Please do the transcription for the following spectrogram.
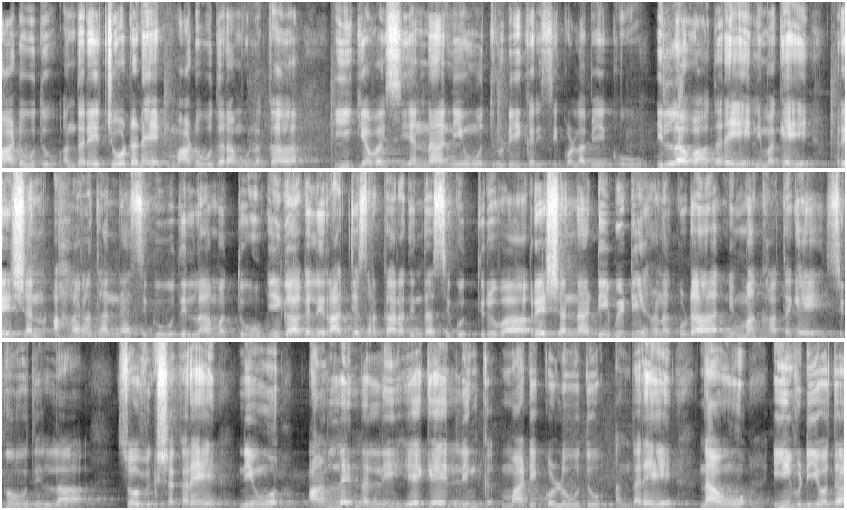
ಮಾಡುವುದು, ಅಂದರೆ ಜೋಡಣೆ ಮಾಡುವುದರ ಮೂಲಕ ಈ ಕೆವೈಸಿಯನ್ನ ನೀವು ದೃಢೀಕರಿಸಿಕೊಳ್ಳಬೇಕು. ಇಲ್ಲವಾದರೆ ನಿಮಗೆ ರೇಷನ್ ಆಹಾರ ಧಾನ್ಯ ಸಿಗುವುದಿಲ್ಲ ಮತ್ತು ಈಗಾಗಲೇ ರಾಜ್ಯ ಸರ್ಕಾರದಿಂದ ಸಿಗುತ್ತಿರುವ ರೇಷನ್ನ ಡಿಬಿಟಿ ಹಣ ಕೂಡ ನಿಮ್ಮ ಖಾತೆಗೆ ಸಿಗುವುದಿಲ್ಲ. ಸೊ ವೀಕ್ಷಕರೇ, ನೀವು ಆನ್ಲೈನ್ನಲ್ಲಿ ಹೇಗೆ ಲಿಂಕ್ ಮಾಡಿಕೊಳ್ಳುವುದು ಅಂದರೆ, ನಾವು ಈ ವಿಡಿಯೋದ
